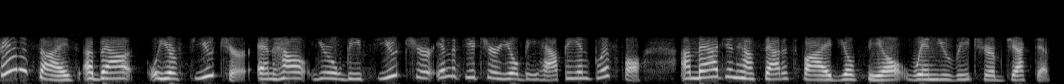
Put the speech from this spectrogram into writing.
fantasize about your future and how you'll be future in the future you'll be happy and blissful. Imagine how satisfied you'll feel when you reach your objective.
